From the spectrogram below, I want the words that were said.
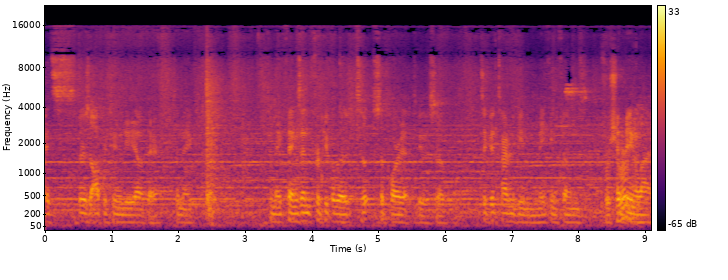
it's there's opportunity out there to make to make things and for people to su- support it too. So a good time to be making films For sure, and being alive.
